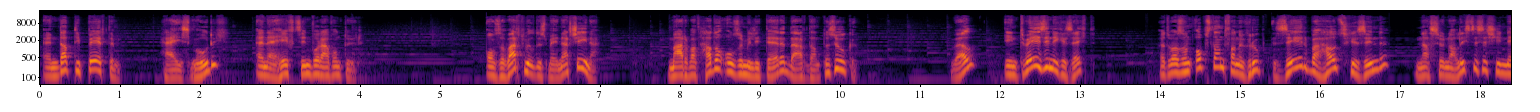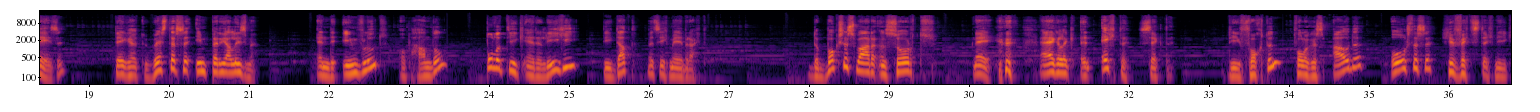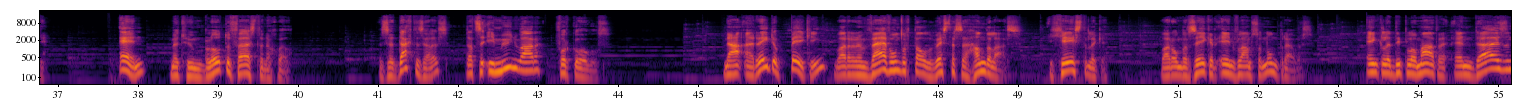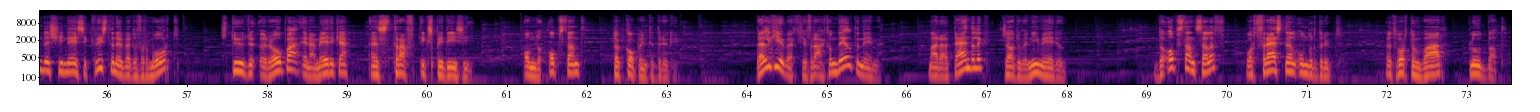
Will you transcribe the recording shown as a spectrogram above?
En dat typeert hem. Hij is moedig en hij heeft zin voor avontuur. Onze Wart wil dus mee naar China. Maar wat hadden onze militairen daar dan te zoeken? Wel, in twee zinnen gezegd, het was een opstand van een groep zeer behoudsgezinde nationalistische Chinezen tegen het westerse imperialisme en de invloed op handel, politiek en religie die dat met zich meebracht. De boksers waren een soort, nee, eigenlijk een echte secte. Die vochten volgens oude Oosterse gevechtstechnieken. En met hun blote vuisten nog wel. Ze dachten zelfs dat ze immuun waren voor kogels. Na een raid op Peking waren er een vijfhonderdtal westerse handelaars, geestelijke, waaronder zeker één Vlaamse non trouwens. Enkele diplomaten en duizenden Chinese christenen werden vermoord, stuurde Europa en Amerika een strafexpeditie om de opstand de kop in te drukken. België werd gevraagd om deel te nemen, maar uiteindelijk zouden we niet meedoen. De opstand zelf wordt vrij snel onderdrukt. Het wordt een waar bloedbad.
